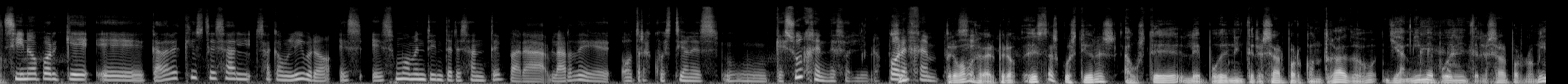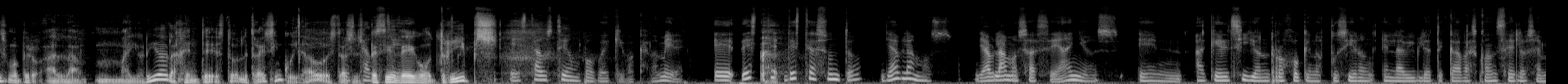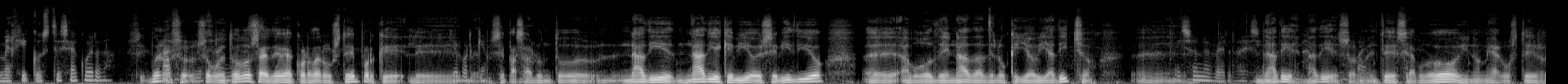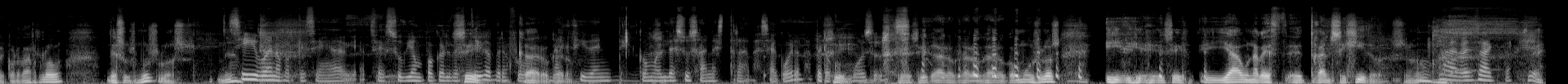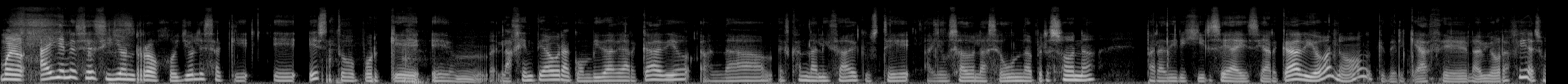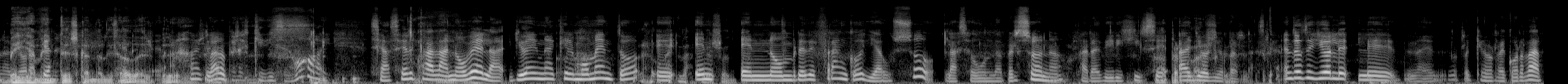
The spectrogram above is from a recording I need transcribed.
sino porque eh, cada vez que usted saca un libro es, es un momento interesante para hablar de otras cuestiones mm, que surgen de esos libros, por ejemplo. Pero vamos a ver, pero estas cuestiones a usted le pueden interesar por contrato y a mí me pueden interesar por lo mismo, pero a la mayoría de la gente esto le trae sin cuidado, estas especies de ego trips. Está usted un poco equivocado. Mire, eh, de, este, de este asunto ya hablamos, ya hablamos hace años en aquel sillón rojo que nos pusieron en la biblioteca Vasconcelos en México, ¿usted se acuerda? Sí, bueno, sobre todo se debe acordar a usted porque le, se pasaron todo, nadie, nadie que vio ese vídeo eh, habló de nada de lo que yo había dicho. Eh, eso no es verdad. nadie, nadie, solamente se habló, y no me haga usted recordarlo, de sus muslos. Sí, bueno, porque se, se, subió un poco el vestido, pero fue un accidente, como el de Susana Estrada, ¿se acuerda? Pero con muslos. Sí, sí, claro, claro, claro, con muslos y, y ya una vez eh, transigidos, ¿no? Claro, exacto. Bueno, ahí en ese sillón rojo yo le saqué eh, esto porque em, la gente ahora con vida de Arcadio anda escandalizada de que usted haya usado la segunda persona para dirigirse a ese Arcadio, ¿no? Que del que hace la biografía. Es una Bellamente escandalizada. Ajá, claro, pero es que dice, ¡ay! Se acerca a la novela. Yo en aquel momento, eh, en, en, nombre de Franco, ya usó la segunda persona para dirigirse a, Giorgio Perlasca. Entonces yo le, le quiero recordar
